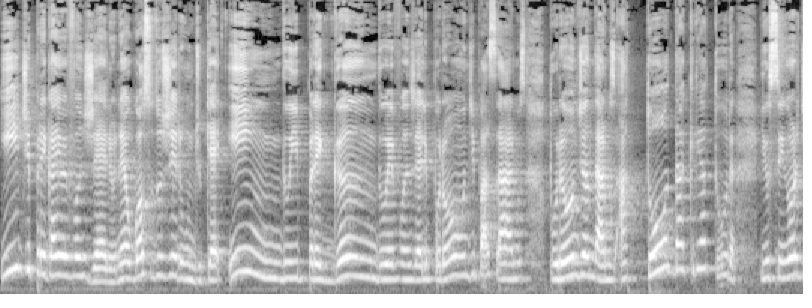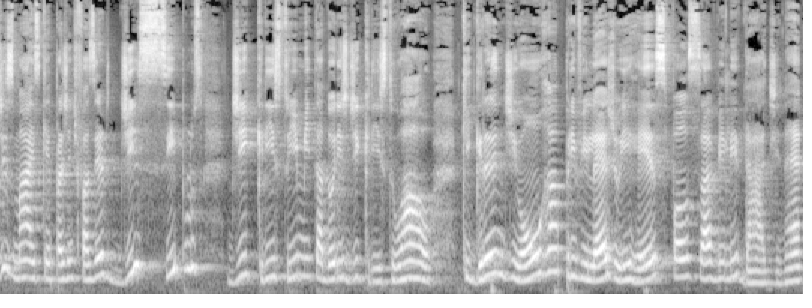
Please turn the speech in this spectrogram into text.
e de pregar o evangelho, né? Eu gosto do gerúndio, que é indo e pregando o evangelho por onde passarmos, por onde andarmos, a toda a criatura. E o Senhor diz mais, que é para a gente fazer discípulos de Cristo, imitadores de Cristo. Uau! Que grande honra, privilégio e responsabilidade, né?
